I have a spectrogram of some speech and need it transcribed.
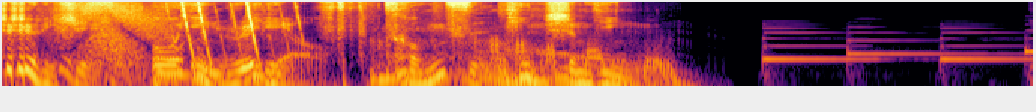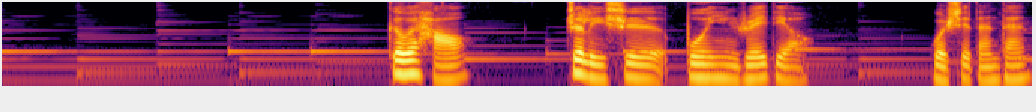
这里是播音 Radio，从此听声音。各位好，这里是播音 Radio，我是丹丹，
